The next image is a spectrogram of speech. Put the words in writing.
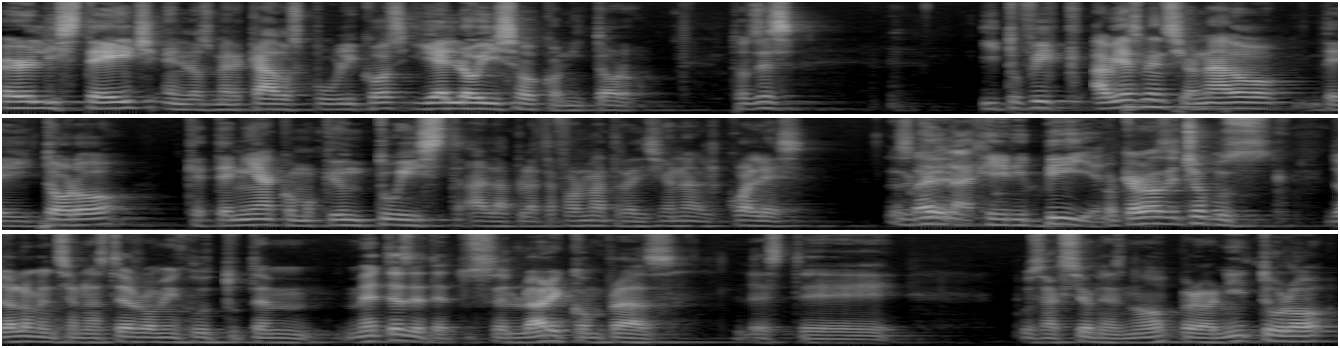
early stage en los mercados públicos y él lo hizo con Itoro. Entonces, y Tufik, habías mencionado de Itoro que tenía como que un twist a la plataforma tradicional. ¿Cuál es? Es ¿Cuál que la jiribilla? lo que habías dicho, pues ya lo mencionaste, Robinhood, tú te metes desde tu celular y compras este, pues, acciones, ¿no? Pero en Ituro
